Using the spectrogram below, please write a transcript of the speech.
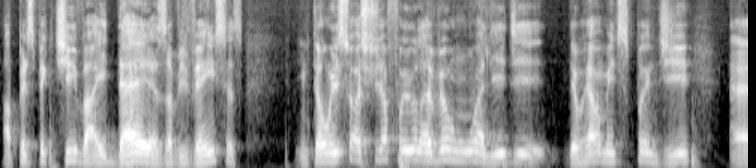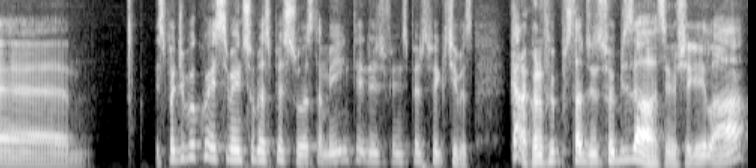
a, a, perspectiva, a ideias, a vivências. Então, isso eu acho que já foi o level 1 ali de, de eu realmente expandir é, expandir meu conhecimento sobre as pessoas também entender diferentes perspectivas. Cara, quando eu fui para os Estados Unidos foi bizarro, assim, eu cheguei lá,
